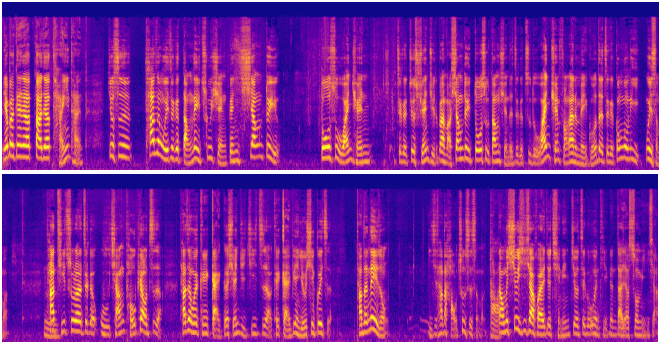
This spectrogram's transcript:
你要不要跟大家大家谈一谈？就是他认为这个党内初选跟相对多数完全这个就选举的办法，相对多数当选的这个制度，完全妨碍了美国的这个公共利益。为什么？他提出了这个五强投票制啊，他认为可以改革选举机制啊，可以改变游戏规则。它的内容。以及它的好处是什么？好，那我们休息一下，回来就请您就这个问题跟大家说明一下。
